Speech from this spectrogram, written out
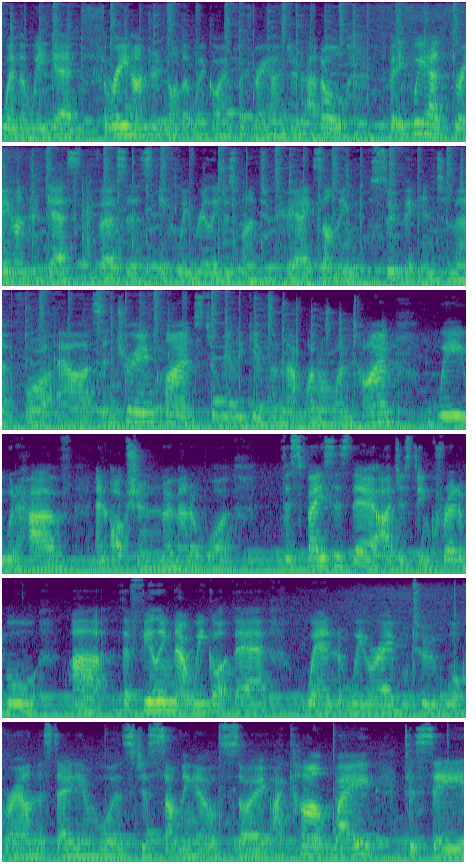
whether we get 300, not that we're going for 300 at all, but if we had 300 guests versus if we really just wanted to create something super intimate for our Centurion clients to really give them that one-on-one -on -one time, we would have an option no matter what. The spaces there are just incredible. Uh, the feeling that we got there when we were able to walk around the stadium was just something else. So I can't wait to see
